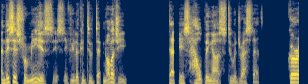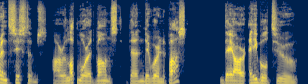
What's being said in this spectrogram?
And this is for me is, is if you look into technology, that is helping us to address that. Current systems are a lot more advanced than they were in the past. They are able to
